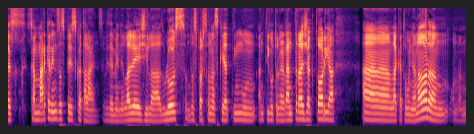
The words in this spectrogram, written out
es- s'emmarca dins dels països catalans, evidentment. L'Aleix i la Dolors són dues persones que han tingut, han tingut una gran trajectòria a la Catalunya Nord, en, on han,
